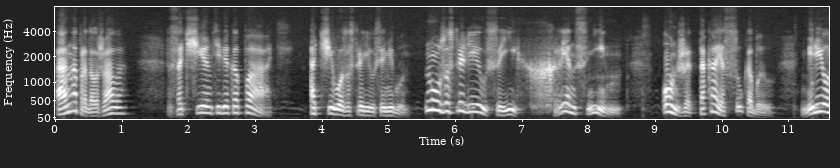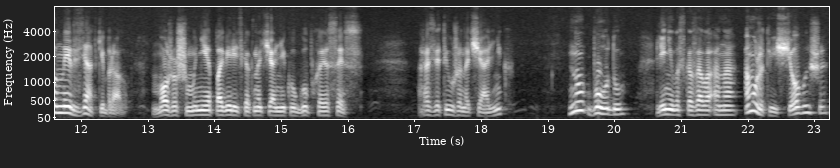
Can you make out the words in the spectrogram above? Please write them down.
А она продолжала. «Зачем тебе копать?» Отчего застрелился Мигун? «Ну, застрелился, и хрен с ним. Он же такая сука был, миллионные взятки брал. Можешь мне поверить, как начальнику ГУП ХСС. Разве ты уже начальник?» «Ну, буду», — лениво сказала она. «А может, еще выше?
